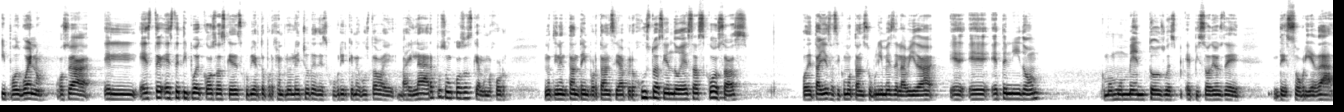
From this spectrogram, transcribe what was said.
y pues bueno, o sea, el, este, este tipo de cosas que he descubierto, por ejemplo, el hecho de descubrir que me gusta bailar, pues son cosas que a lo mejor no tienen tanta importancia, pero justo haciendo esas cosas o detalles así como tan sublimes de la vida, he, he, tenido como momentos o episodios de, de sobriedad,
